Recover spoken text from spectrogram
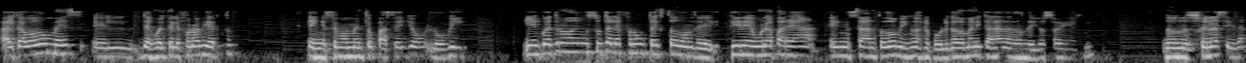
Al cabo de un mes, él dejó el teléfono abierto. En ese momento pasé yo, lo vi. Y encuentro en su teléfono un texto donde tiene una pareja en Santo Domingo, en República Dominicana, de donde yo soy, donde soy nacida.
